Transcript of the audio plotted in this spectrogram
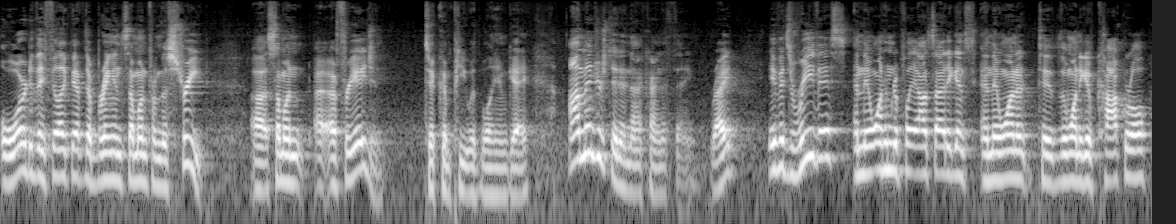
or do they feel like they have to bring in someone from the street, uh, someone a free agent to compete with William Gay? I'm interested in that kind of thing, right? If it's Revis and they want him to play outside against, and they want to, they want to give Cockrell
